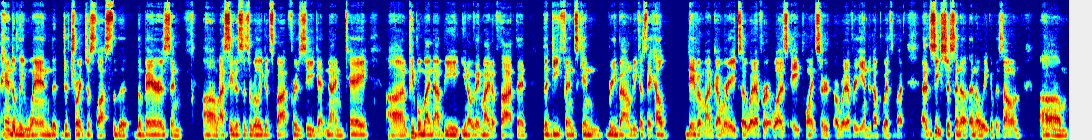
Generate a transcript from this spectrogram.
handily win. That Detroit just lost to the the Bears, and um, I see this as a really good spot for Zeke at 9K. Uh, people might not be, you know, they might have thought that the defense can rebound because they held David Montgomery to whatever it was, eight points or, or whatever he ended up with. But uh, Zeke's just in a, in a league of his own um,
